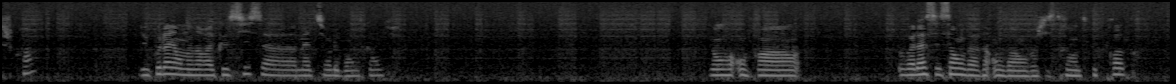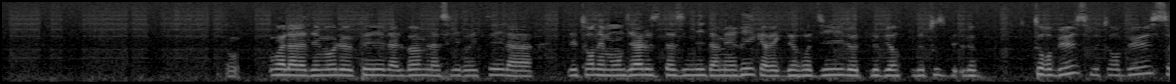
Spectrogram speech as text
je crois. Du coup, là, on en aura que 6 à mettre sur le bandcamp. Non, enfin, voilà, c'est ça. On va, on va enregistrer un truc propre. Voilà la démo, le EP, l'album, la célébrité, la, les tournées mondiales aux États-Unis d'Amérique avec des rodis, le, tourbus, le tourbus,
